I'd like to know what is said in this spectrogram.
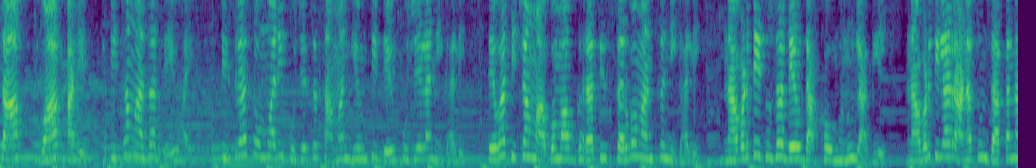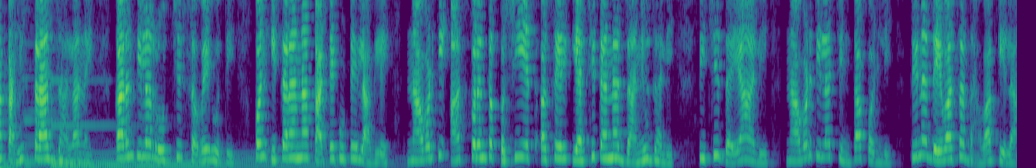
साप वाघ आहेत. तिथं माझा देव आहे. तिसऱ्या सोमवारी पूजेचं सामान घेऊन ती देवपूजेला निघाली. तेव्हा तिच्या मागोमाग घरातील सर्व माणसं निघाली. नावडते तुझा देव दाखव म्हणू लागली. नावडतीला रानातून जाताना काहीच त्रास झाला नाही कारण तिला रोजची सवय होती पण इतरांना काटेकुटे लागले. नावडती आजपर्यंत कशी येत असेल याची त्यांना जाणीव झाली. तिची दया आली. नावडतीला चिंता पडली. तिनं देवाचा धावा केला.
